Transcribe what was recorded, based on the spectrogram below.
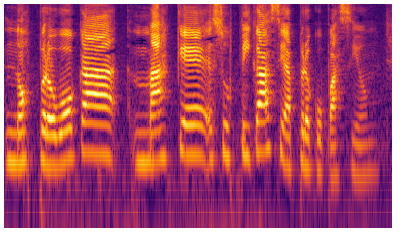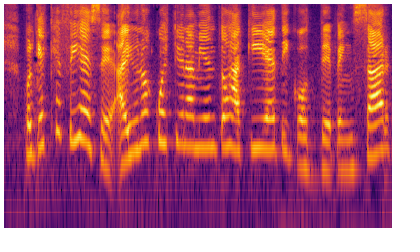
nos provoca más que suspicacia, preocupación. Porque es que fíjese, hay unos cuestionamientos aquí éticos de pensar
